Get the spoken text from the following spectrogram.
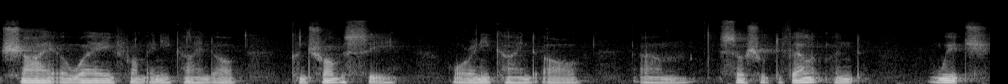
shy away from any kind of controversy or any kind of um, social development which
